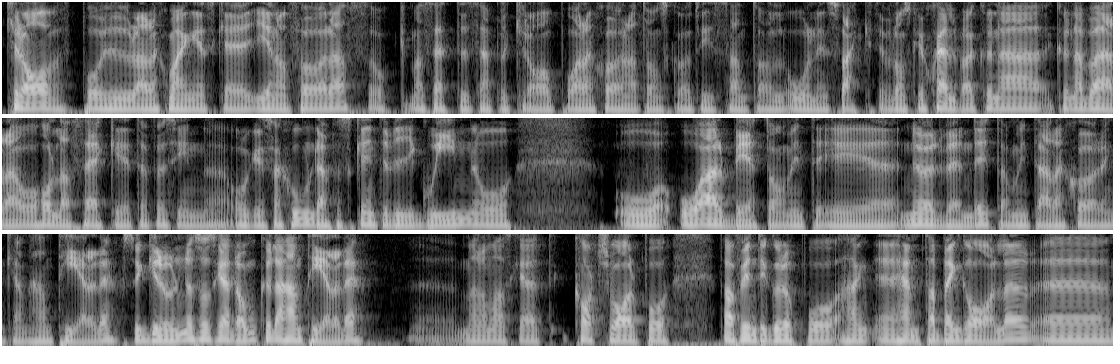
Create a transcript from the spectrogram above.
krav på hur arrangemanget ska genomföras och man sätter till exempel krav på arrangörerna att de ska ha ett visst antal ordningsvakter. För de ska själva kunna, kunna bära och hålla säkerheten för sin eh, organisation. Därför ska inte vi gå in och och, och arbeta om det inte är nödvändigt, om inte arrangören kan hantera det. Så i grunden så ska de kunna hantera det. Eh, men om man ska ha ett kort svar på varför vi inte går upp och hämta eh, hämtar bengaler, eh,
